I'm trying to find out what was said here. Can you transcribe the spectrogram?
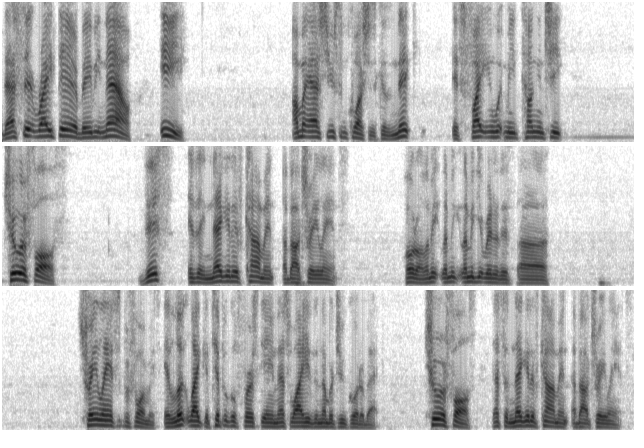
that's it right there, baby. Now, E, I'm gonna ask you some questions because Nick is fighting with me tongue in cheek. True or false? This is a negative comment about Trey Lance. Hold on, let me let me let me get rid of this. Uh Trey Lance's performance. It looked like a typical first game. That's why he's the number two quarterback. True or false? That's a negative comment about Trey Lance.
